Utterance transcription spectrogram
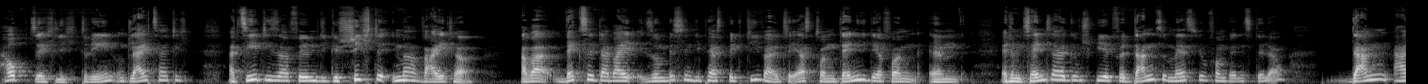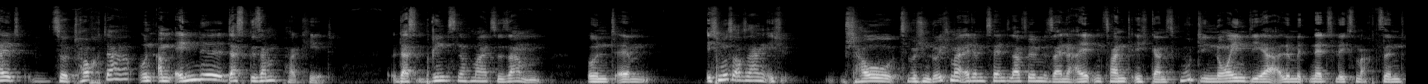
hauptsächlich drehen und gleichzeitig erzählt dieser Film die Geschichte immer weiter, aber wechselt dabei so ein bisschen die Perspektive. Halt zuerst von Danny, der von ähm, Adam Sandler gespielt wird, dann zu Matthew von Ben Stiller, dann halt zur Tochter und am Ende das Gesamtpaket das bringt's nochmal zusammen. Und ähm, ich muss auch sagen, ich schaue zwischendurch mal Adam Sandler Filme. Seine alten fand ich ganz gut. Die neuen, die er alle mit Netflix macht, sind,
